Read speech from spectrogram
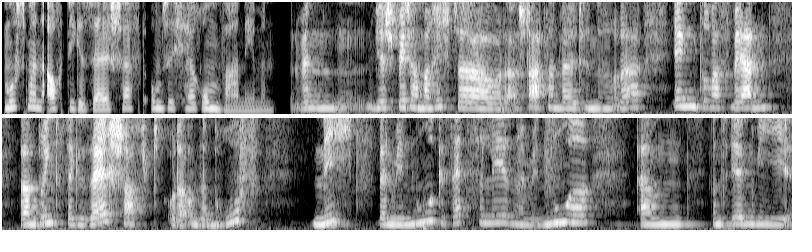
muss man auch die Gesellschaft um sich herum wahrnehmen. Wenn wir später mal Richter oder Staatsanwältinnen oder irgend sowas werden, dann bringt es der Gesellschaft oder unserem Beruf nichts, wenn wir nur Gesetze lesen, wenn wir nur ähm, uns irgendwie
